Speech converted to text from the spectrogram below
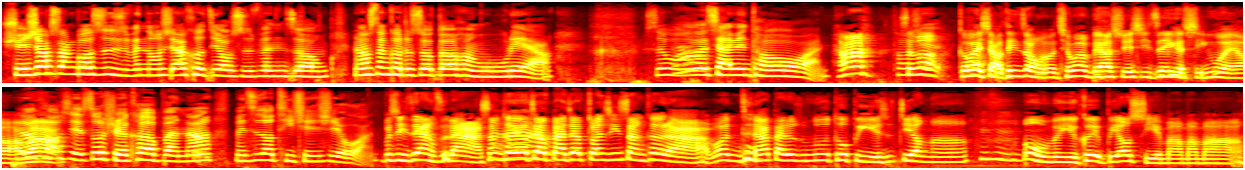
学校上课四十分钟，下课只有十分钟，然后上课的时候都很无聊，所以我都在下面偷玩。哈？什么？各位小听众，我们千万不要学习这个行为哦，好不好？偷写数学课本，然后每次都提前写完。不行这样子啦，上课要叫大家专心上课啦，不然你等下带的什么托比也是这样啊。那 我们也可以不要写嘛，妈妈？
